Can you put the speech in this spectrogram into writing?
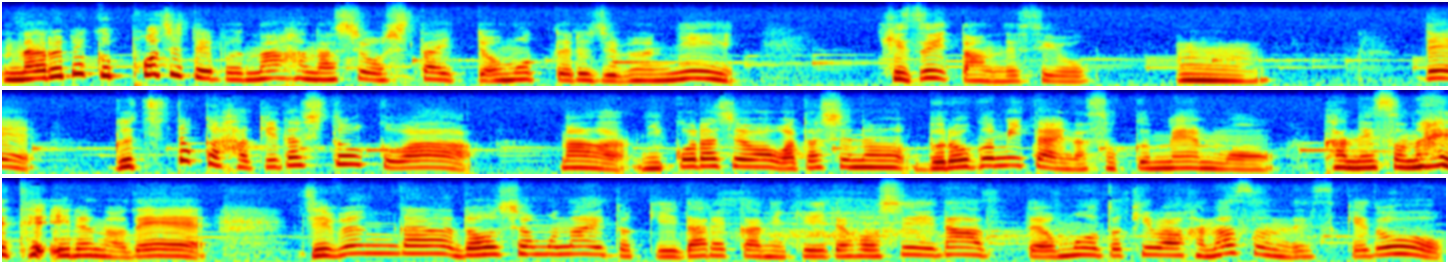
なるべくポジティブな話をしたいって思ってる自分に気づいたんですよ。うん、で愚痴とか吐き出しトークはまあニコラジは私のブログみたいな側面も兼ね備えているので自分がどうしようもない時誰かに聞いてほしいなって思う時は話すんですけど、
